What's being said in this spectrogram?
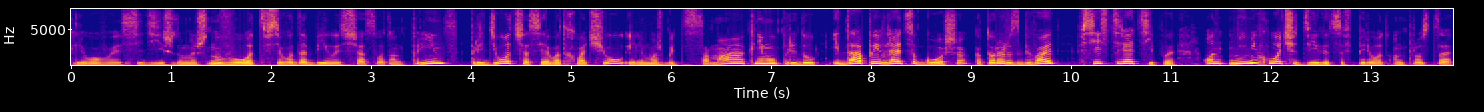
клевая, сидишь, думаешь, ну вот, всего добилась. Сейчас вот он принц, придет, сейчас я его отхвачу, или, может быть, сама к нему приду. И да, появляется Гоша, который разбивает все стереотипы. Он не не хочет двигаться вперед, он просто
